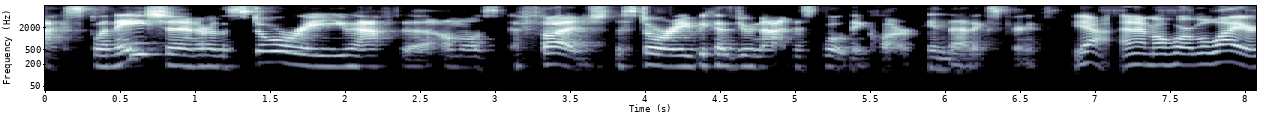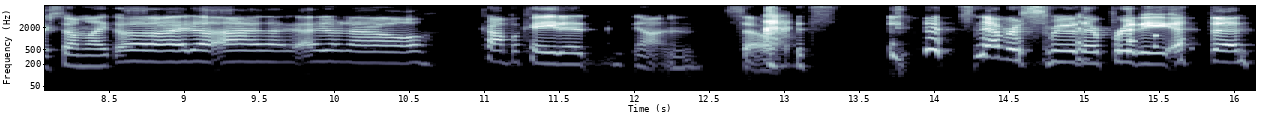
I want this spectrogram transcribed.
explanation or the story, you have to almost fudge the story because you're not disclosing Clark in that experience. Yeah, and I'm a horrible liar, so I'm like, oh, I don't, I, I don't know, complicated. Yeah, and so it's it's never smooth or pretty. and then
